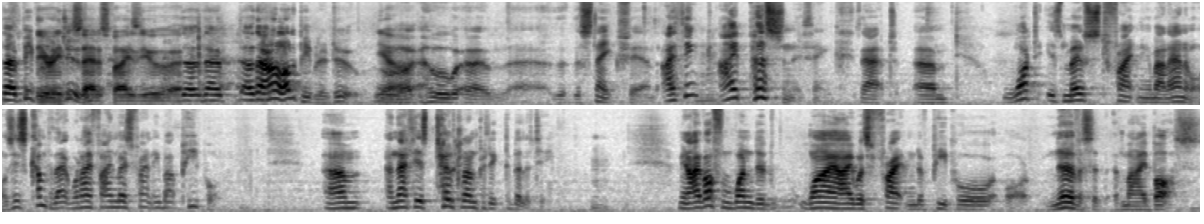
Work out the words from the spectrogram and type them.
There are people who theory that satisfies you? Uh, There, there, there are a lot of people who do, Yeah. uh, who uh, the, the snake fear. I think, Mm-hmm. I personally think that um, what is most frightening about animals is, come to that, what I find most frightening about people. Um, and that is total unpredictability. I mean, I've often wondered why I was frightened of people or nervous of, of my boss,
